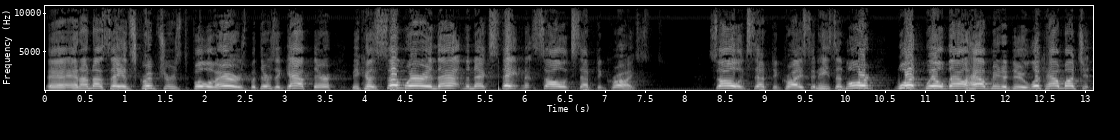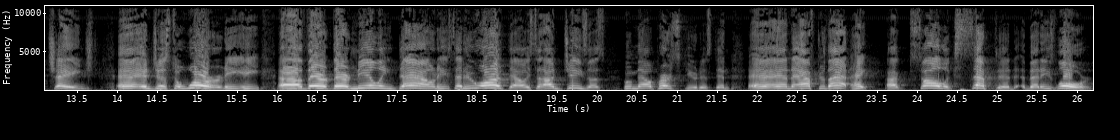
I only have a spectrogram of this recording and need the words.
And I'm not saying Scripture is full of errors, but there's a gap there because somewhere in that, in the next statement, Saul accepted Christ. Saul accepted Christ and he said, Lord, what will thou have me to do? Look how much it changed in just a word. He, he uh, they're, they're kneeling down. He said, Who art thou? He said, I'm Jesus whom thou persecutest. And, and after that, hey, uh, Saul accepted that he's Lord.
